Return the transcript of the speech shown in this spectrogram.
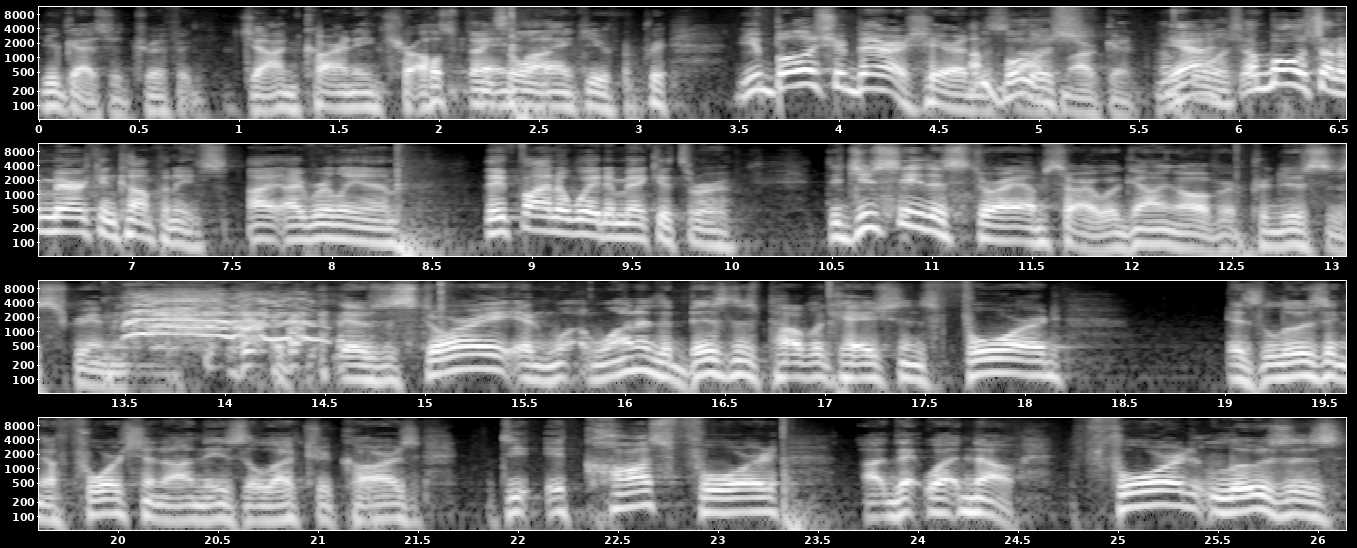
You guys are terrific. John Carney, Charles Thanks Payne, a lot. Thank you. You bullish or bearish here in I'm the bullish. stock market? I'm yeah. bullish. I'm bullish on American companies. I, I really am. They find a way to make it through. Did you see this story? I'm sorry, we're going over. Producers screaming. there was a story in one of the business publications. Ford is losing a fortune on these electric cars. It costs Ford. Uh, that, what, no, Ford loses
